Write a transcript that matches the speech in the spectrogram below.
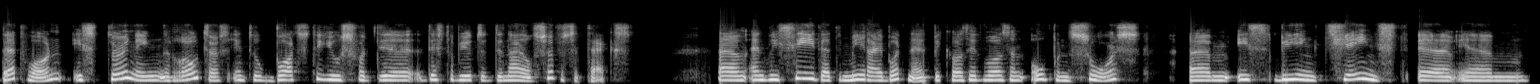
That one is turning routers into bots to use for the distributed denial of service attacks. Um, and we see that Mirai botnet, because it was an open source, um, is being changed uh, um,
